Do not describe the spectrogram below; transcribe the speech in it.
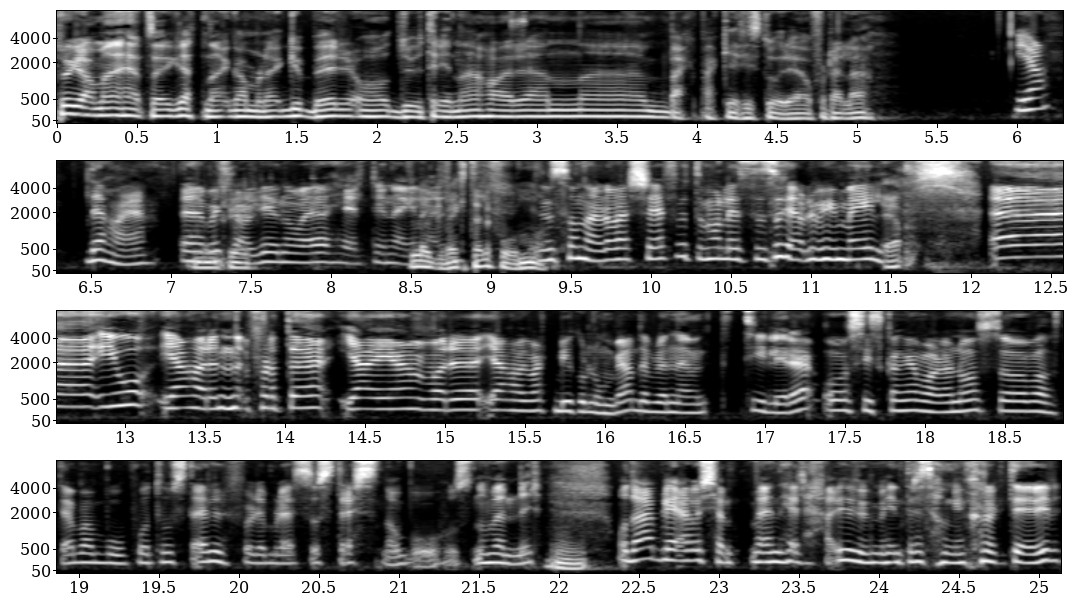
Programmet heter Gretne gamle gubber, og du Trine har en eh, backpackerhistorie å fortelle. Ja, det har jeg. Jeg beklager, nå var jeg helt i din egen Legg vekk telefonen Da. Sånn er det å være sjef, du. må lese så jævlig mye mail. Ja. Eh, jo, jeg har en For at jeg, var, jeg har jo vært mye i Colombia, det ble nevnt tidligere. Og sist gang jeg var der nå, så valgte jeg bare å bo på et hostell, for det ble så stressende å bo hos noen venner. Mm. Og der ble jeg jo kjent med en hel haug med interessante karakterer.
